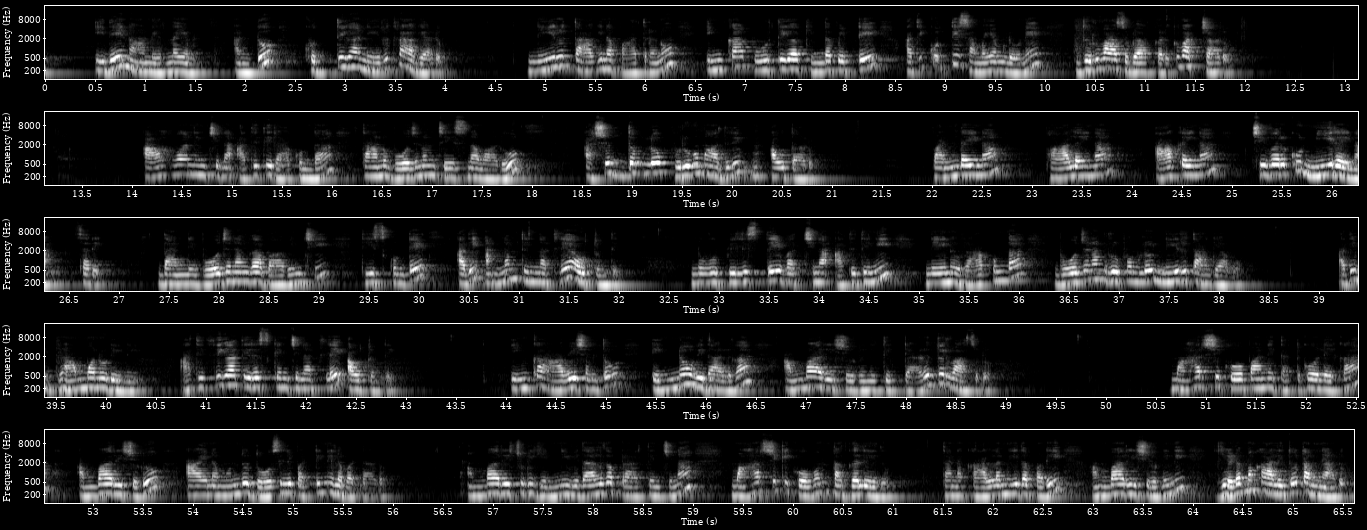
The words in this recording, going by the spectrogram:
ఇదే నా నిర్ణయం అంటూ కొద్దిగా నీరు త్రాగాడు. నీరు తాగిన పాత్రను ఇంకా పూర్తిగా కింద పెట్టే అతి కొద్ది సమయంలోనే దుర్వాసుడు అక్కడికి వచ్చాడు. ఆహ్వానించిన అతిథి రాకుండా తాను భోజనం చేసినవాడు అశుద్ధంలో పురుగు మాదిరి అవుతాడు. పండైనా పాలైనా ఆకైనా చివరకు నీరైనా సరే దాన్ని భోజనంగా భావించి తీసుకుంటే అది అన్నం తిన్నట్లే అవుతుంది. నువ్వు పిలిస్తే వచ్చిన అతిథిని నేను రాకుండా భోజనం రూపంలో నీరు తాగావు. అది బ్రాహ్మణుడిని అతిథిగా తిరస్కరించినట్లే అవుతుంది. ఇంకా ఆవేశంతో ఎన్నో విధాలుగా అంబారీషుడిని తిట్టాడు దుర్వాసుడు. మహర్షి కోపాన్ని తట్టుకోలేక అంబారీషుడు ఆయన ముందు దోసిలి పట్టి నిలబడ్డాడు. అంబారీషుడు ఎన్ని విధాలుగా ప్రార్థించినా మహర్షికి కోపం తగ్గలేదు. తన కాళ్ళ మీద పడి అంబారీషుడిని ఎడమ కాలితో తన్నాడు.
